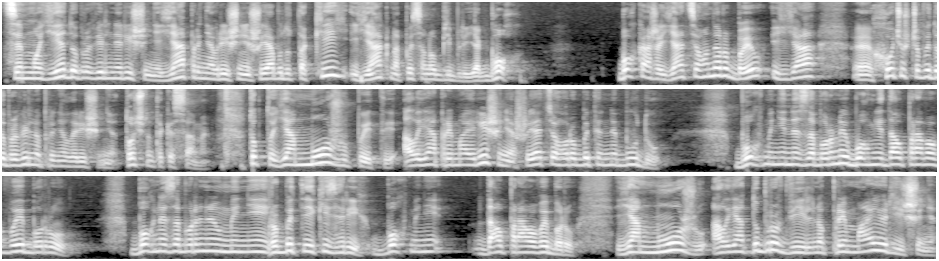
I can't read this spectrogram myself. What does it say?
Це моє добровільне рішення. Я прийняв рішення, що я буду такий, як написано в Біблії, як Бог. Бог каже, я цього не робив, і я е, хочу, щоб ви добровільно прийняли рішення. Точно таке саме. Тобто я можу пити, але я приймаю рішення, що я цього робити не буду. Бог мені не заборонив, Бог мені дав право вибору. Бог не заборонив мені робити якийсь гріх. Бог мені дав право вибору. Я можу, але я добровільно приймаю рішення,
